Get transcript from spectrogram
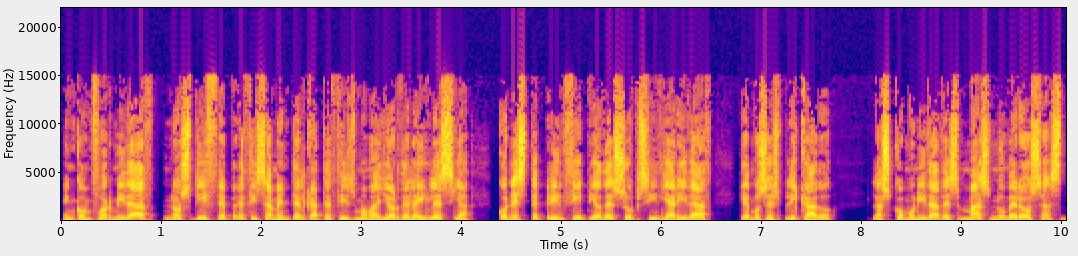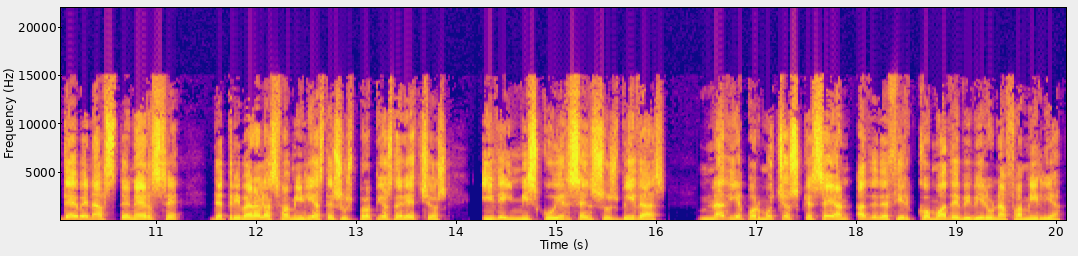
En conformidad nos dice precisamente el Catecismo Mayor de la Iglesia con este principio de subsidiariedad que hemos explicado, las comunidades más numerosas deben abstenerse de privar a las familias de sus propios derechos y de inmiscuirse en sus vidas, Nadie, por muchos que sean, ha de decir cómo ha de vivir una familia,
